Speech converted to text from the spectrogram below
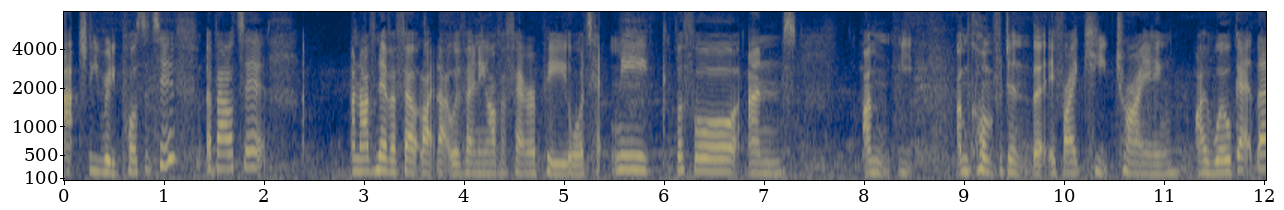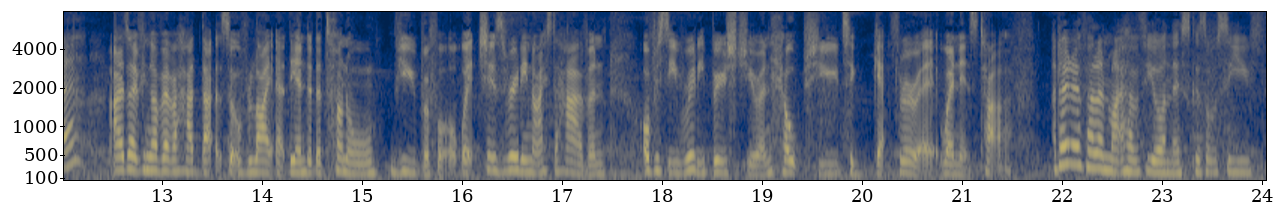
actually really positive about it and I've never felt like that with any other therapy or technique before and I'm I'm confident that if I keep trying I will get there. I don't think I've ever had that sort of light at the end of the tunnel view before, which is really nice to have and obviously really boosts you and helps you to get through it when it's tough. I don't know if Ellen might have a view on this because obviously you've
